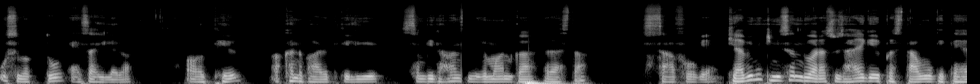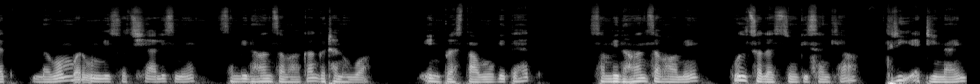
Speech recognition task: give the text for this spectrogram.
उस वक्त तो ऐसा ही लगा। और फिर अखंड भारत के लिए संविधान निर्माण का रास्ता साफ़ हो गया। कैबिनेट मिशन द्वारा सुझाए गए प्रस्तावों के तहत नवंबर 1946 में संविधान सभा का गठन हुआ। इन प्रस्तावों के तहत संविधान सभा में कुल सदस्यों की संख्या 389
